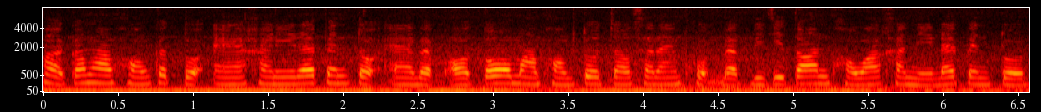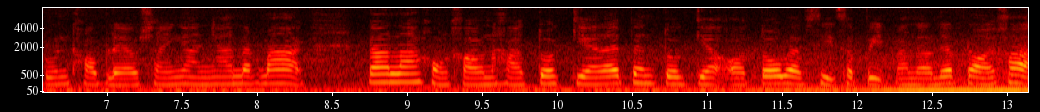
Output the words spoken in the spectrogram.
ค่ะก็มาพร้อมกับตัวแอร์คันนี้ได้เป็นตัวแอร์แบบออโต้มาพร้อมตัวจอแสดงผลแบบดิจิตอลเพราะว่าคันนี้ได้เป็นตัวรุ่นท็อปแล้วใช้งานง่ายมากๆ ด้านล่างของเขานะคะ ตัวเกียร์ได้เป็นตัวเกียร์ออโต้แบบ 4 สปีดมาแล้วเรียบร้อยค่ะ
